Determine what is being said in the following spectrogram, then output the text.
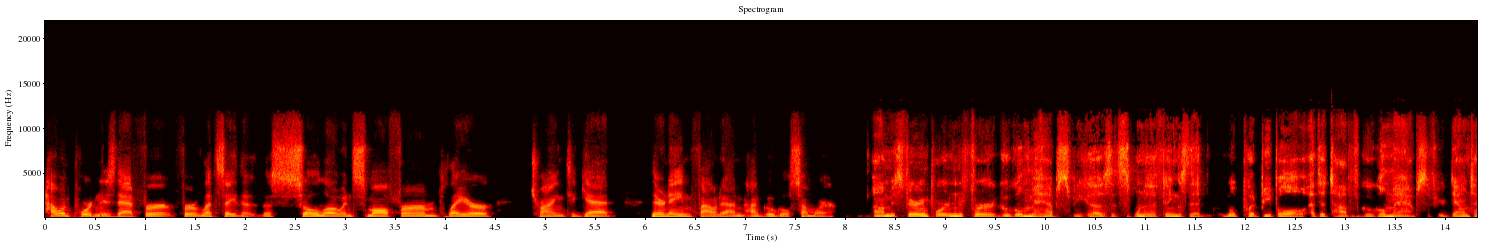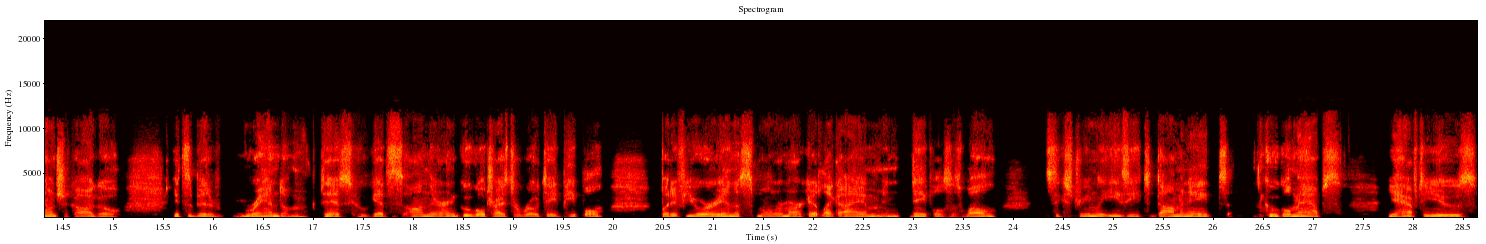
how important is that for for let's say the the solo and small firm player trying to get their name found on on Google somewhere? Um, it's very important for Google Maps because it's one of the things that will put people at the top of Google Maps. If you're downtown Chicago, it's a bit random as who gets on there, and Google tries to rotate people. But if you are in a smaller market, like I am in Naples as well, it's extremely easy to dominate Google Maps. You have to use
